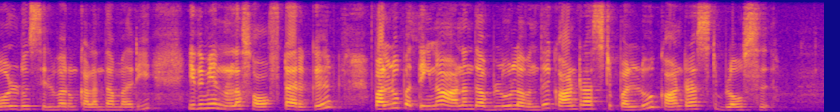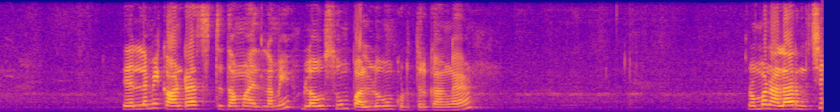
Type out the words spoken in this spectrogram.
கோல்டும் சில்வரும் கலந்த மாதிரி. இதுவுமே நல்லா சாஃப்டாக இருக்குது பல்லு பார்த்திங்கன்னா ஆனந்தா ப்ளூவில் வந்து கான்ட்ராஸ்ட் பல்லு கான்ட்ராஸ்ட் ப்ளவுஸு இது எல்லாமே கான்ட்ராஸ்ட் தாம்மா எல்லாமே ப்ளவுஸும் பல்லுவும் கொடுத்துருக்காங்க. ரொம்ப நல்லா இருந்துச்சு.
